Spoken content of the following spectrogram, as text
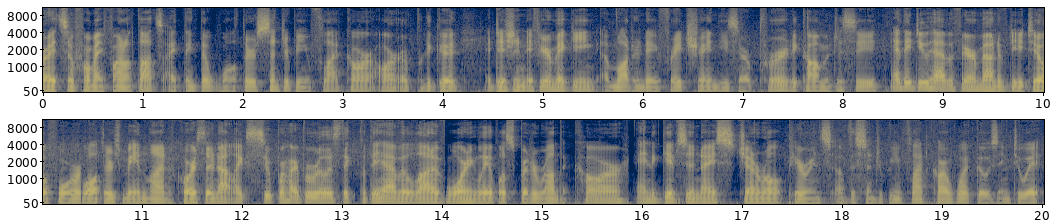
Alright, so for my final thoughts, I think the Walthers center beam flat car are a pretty good addition. If you're making a modern day freight train, these are pretty common to see. And they do have a fair amount of detail for Walthers main line. Of course, they're not like super hyper realistic, but they have a lot of warning labels spread around the car. And it gives a nice general appearance of the center beam flat car, what goes into it.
